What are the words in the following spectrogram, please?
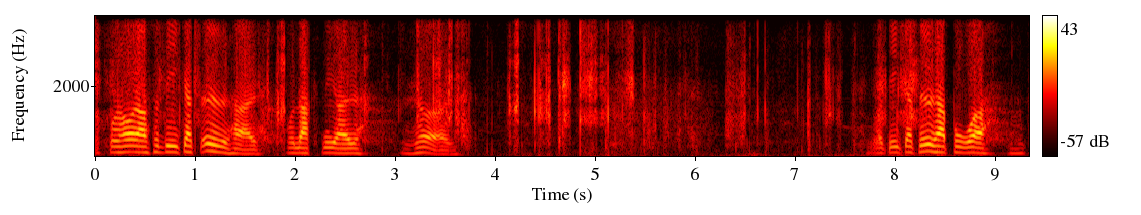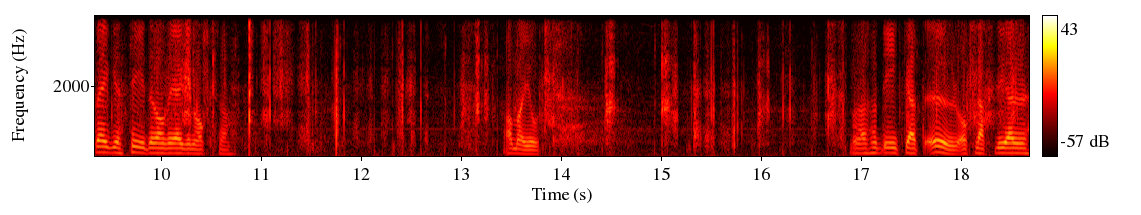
Och man har alltså dikat ur här och lagt ner rör. Man har dikat ur här på bägge sidor om vägen också. Har man gjort. Man har alltså dikat ur och lagt ner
